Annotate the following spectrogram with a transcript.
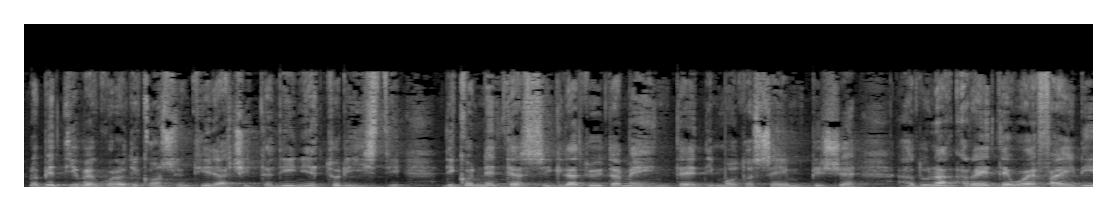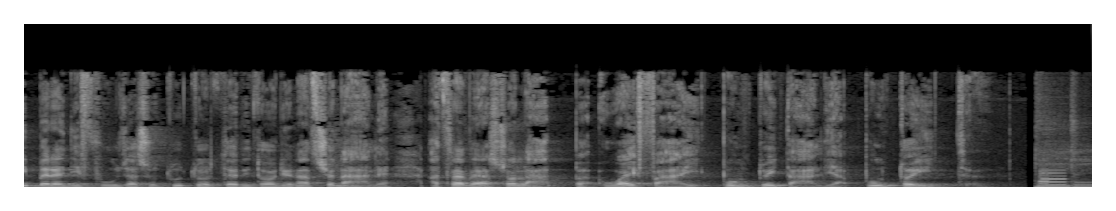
L'obiettivo è quello di consentire a cittadini e turisti di connettersi gratuitamente e di modo semplice ad una rete Wi-Fi libera e diffusa su tutto il territorio nazionale attraverso l'app wifi.italia.it.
